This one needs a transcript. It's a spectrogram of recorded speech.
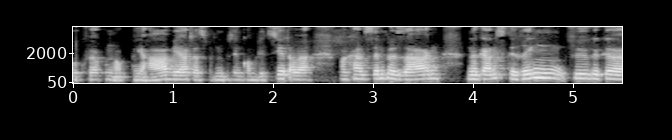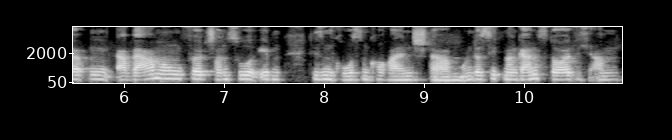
Rückwirkung auf pH-Werte, das wird ein bisschen kompliziert, aber man kann es simpel sagen, eine ganz geringfügige hm, Erwärmung führt schon zu eben diesem großen Korallensterben. Und das sieht man ganz deutlich am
